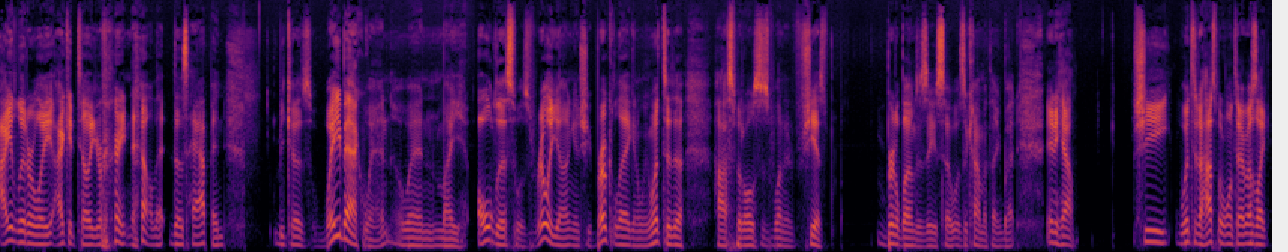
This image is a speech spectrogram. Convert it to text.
I literally I could tell you right now that does happen because way back when when my oldest was really young and she broke a leg and we went to the hospital. This is one of she has brittle bone disease, so it was a common thing. But anyhow, she went to the hospital one time. I was like,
